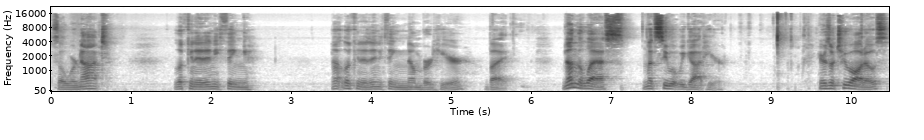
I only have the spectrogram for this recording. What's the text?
So we're not looking at anything, not looking at anything numbered here, but nonetheless, let's see what we got here. Here's our two autos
